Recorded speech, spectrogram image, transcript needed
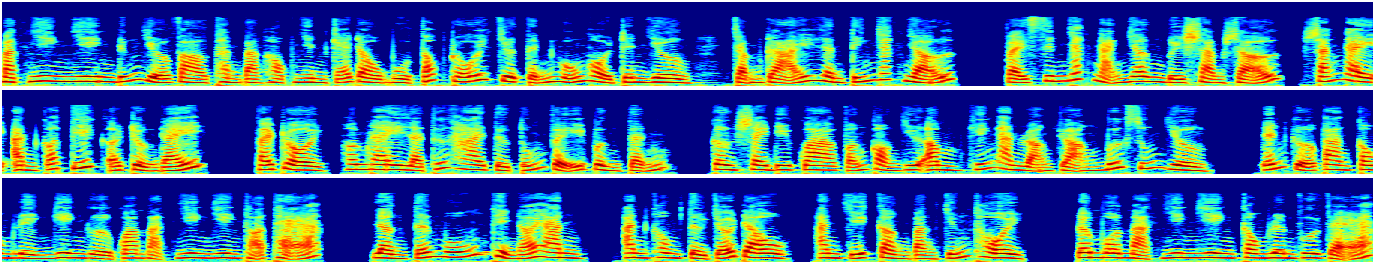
Mạc Nhiên Nhiên đứng dựa vào thành bàn học nhìn kẻ đầu bù tóc rối chưa tỉnh ngủ ngồi trên giường, chậm rãi lên tiếng nhắc nhở. Vậy xin nhắc nạn nhân bị sàm sở, sáng nay anh có tiết ở trường đấy. Phải rồi, hôm nay là thứ hai từ Tuấn Vĩ bừng tỉnh, cơn say đi qua vẫn còn dư âm khiến anh loạn choạng bước xuống giường. Đến cửa ban công liền nghiêng người qua Mạc Nhiên Nhiên thỏa thẻ. Lần tới muốn thì nói anh, anh không từ chối đâu, anh chỉ cần bằng chứng thôi. Đôi môi Mạc Nhiên Nhiên cong lên vui vẻ,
